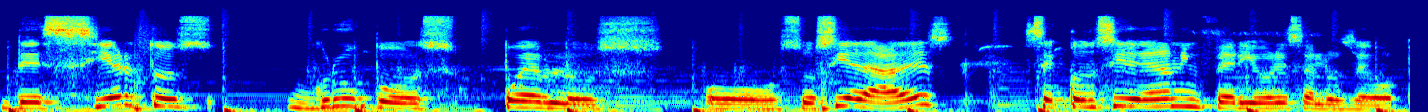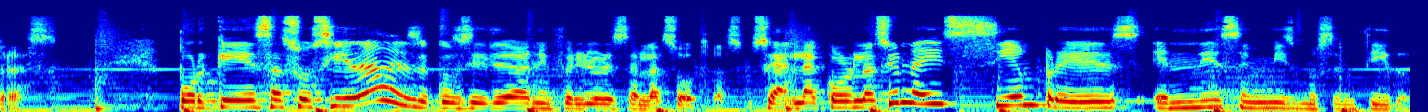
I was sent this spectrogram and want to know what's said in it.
de ciertos grupos, pueblos, o sociedades se consideran inferiores a los de otras porque esas sociedades se consideran inferiores a las otras. O sea, la correlación ahí siempre es en ese mismo sentido.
